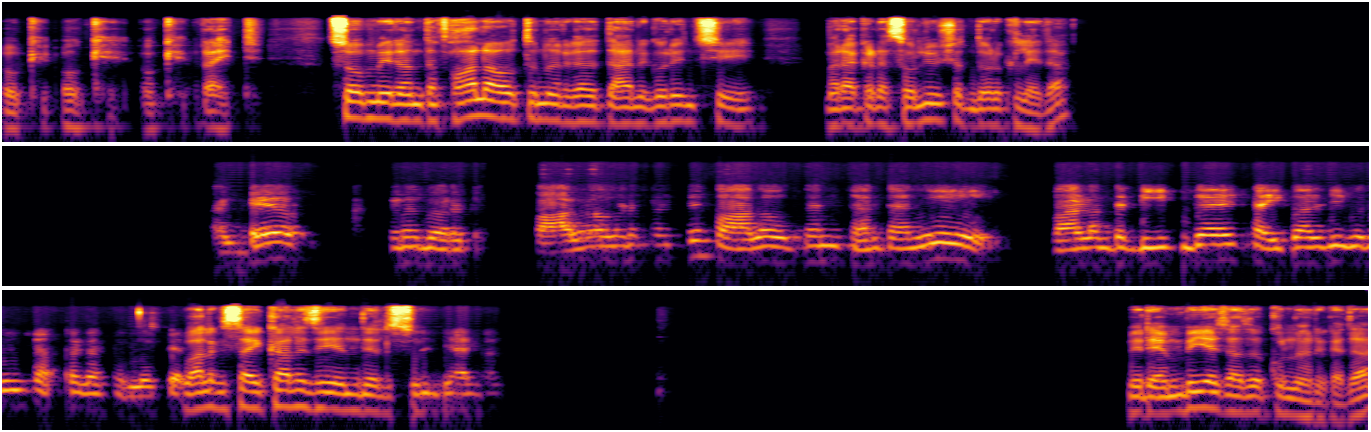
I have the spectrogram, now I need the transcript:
Okay. Okay. Okay. Right. So, మీరంత ఫాలో అవుతున్నారు గదా! దాని గురించి మరక్కడ సొల్యూషన్ దొరకలేదా? అంటే అక్కడ దొరక ఫాలో అవ్వడం అంటే ఫాలో అవుతాను సార్. కానీ వాళ్ళంత డీప్‌గా సైకాలజీ గురించి చెప్పరు కదా! వాళ్ళకి సైకాలజీ ఏం తెలుసు? మీరు ఎంబీఏ చదువుకున్నారు కదా!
